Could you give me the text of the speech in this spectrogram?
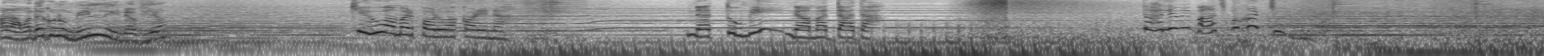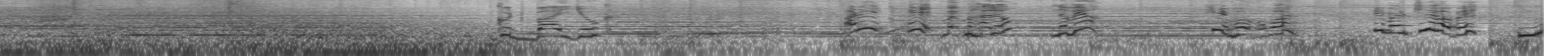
আর আমাদের কোনো মিল নেই নাভিয়া। কেউ আমার পরোয়া করে না। না তুমি না আমার দাদা। তাহলে আমি বাঁচবো কার জন্য? গুড বাই যুগ আরে হ্যালো নভিয়া হে ভগবান এবার কি হবে? ইউ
